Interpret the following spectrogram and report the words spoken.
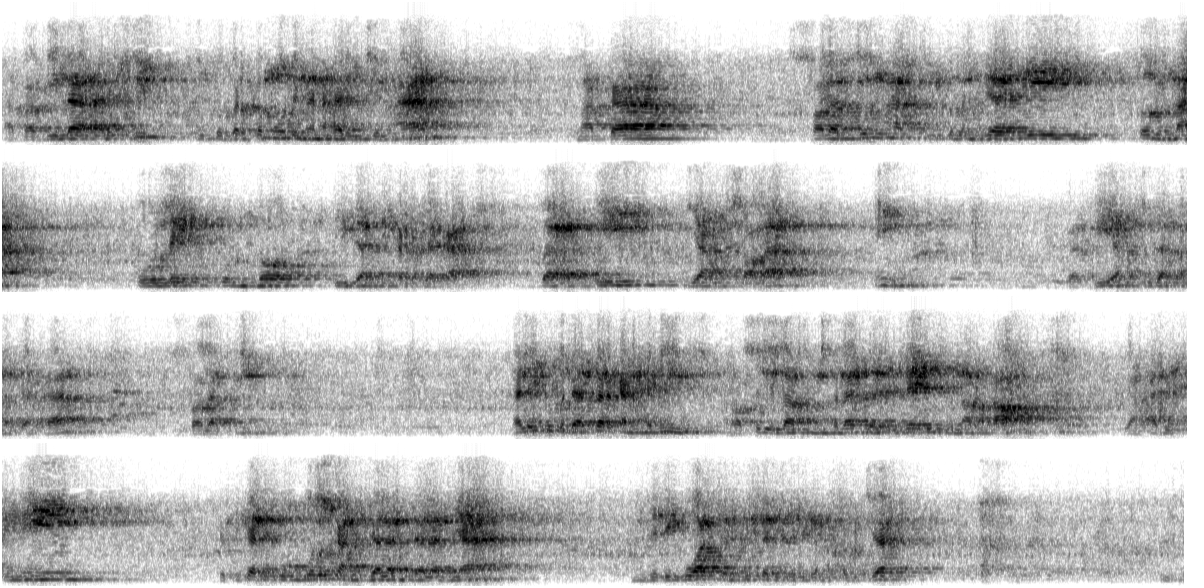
Apabila hari id itu bertemu dengan hari Jumat maka salat Jumat itu menjadi sunnah boleh untuk tidak dikerjakan bagi yang sholat ini bagi yang sudah mengerjakan sholat ini hal itu berdasarkan hadis Rasulullah SAW dari Zaid bin Arqam yang hadis ini ketika dikumpulkan jalan-jalannya menjadi kuat dan bisa dijadikan hujah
